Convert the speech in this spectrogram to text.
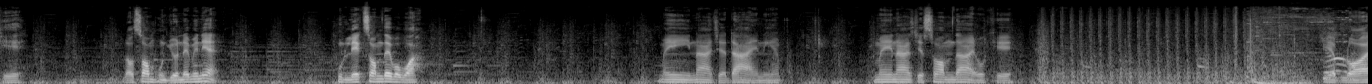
เค เราซ่อมหุ่นยนต์ได้ไหมเนี่ย หุ่นเล็กซ่อมได้ปะวะ ไม่น่าจะได้นะครับ ไม่น่าจะซ่อมได้โอเค เรียบร้อย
